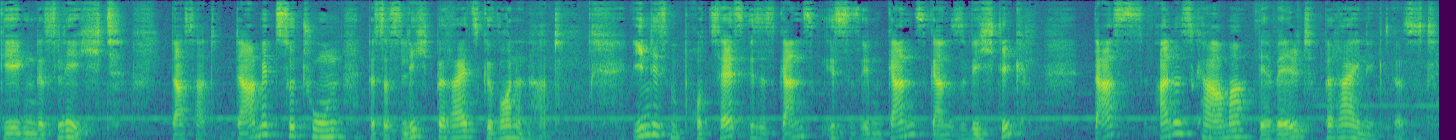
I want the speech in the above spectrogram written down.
gegen das Licht. Das hat damit zu tun, dass das Licht bereits gewonnen hat. In diesem Prozess ist es, ganz, ist es eben ganz, ganz wichtig, dass alles Karma der Welt bereinigt ist.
